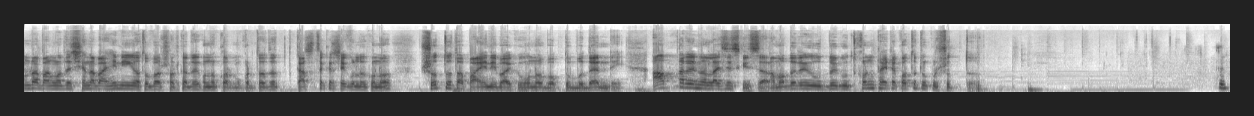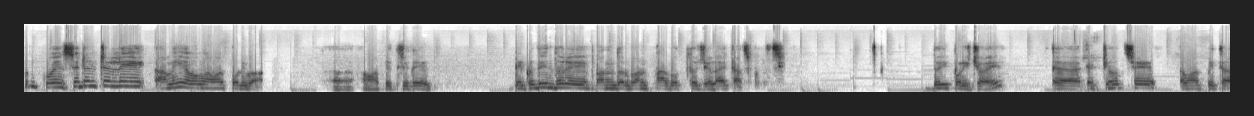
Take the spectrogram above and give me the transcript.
আমরা বাংলাদেশ সেনাবাহিনী অথবা সরকারের কোনো কর্মকর্তাদের কাছ থেকে সেগুলোর কোনো সত্যতা পাইনি বা কোনো বক্তব্য দেননি। আপনার অ্যানালাইসিস কি স্যার আমাদের এই উদ্বেগ উৎকণ্ঠা, এটা কতটুকু সত্য? দেখুন কোইন্সিডেন্টালি আমি এবং আমার পরিবার আমার পিতৃদেব দীর্ঘদিন ধরে বান্দরবান পার্বত্য জেলায় কাজ করেছি। দুই পরিচয়ে একটি হচ্ছে আমার পিতা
